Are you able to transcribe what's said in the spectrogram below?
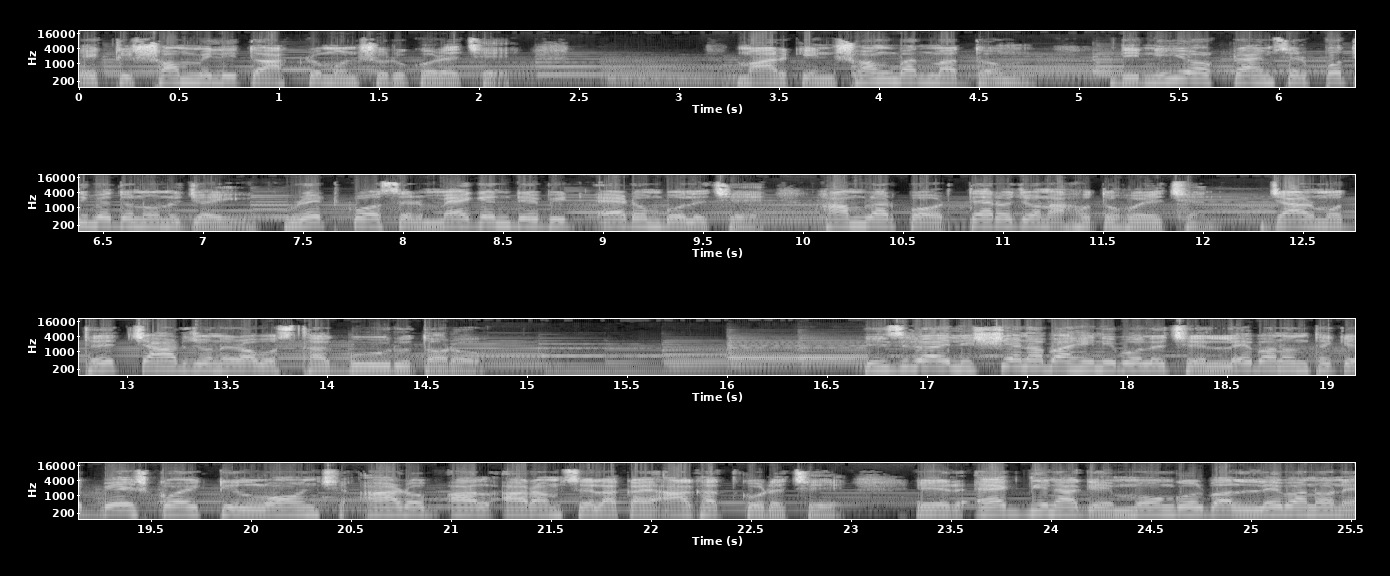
একটি সম্মিলিত আক্রমণ শুরু করেছে। মার্কিন সংবাদ মাধ্যম দি নিউ ইয়র্ক টাইমসের প্রতিবেদন অনুযায়ী, রেড ক্রসের ম্যাগেন ডেভিড অ্যাডম বলেছে, হামলার পর ১৩ জন আহত হয়েছেন, যার মধ্যে চার জনের অবস্থা গুরুতর। ইসরায়েলি সেনাবাহিনী বলেছে, লেবানন থেকে বেশ কয়েকটি লঞ্চ আরব আল আরামস এলাকায় আঘাত করেছে। এর একদিন আগে মঙ্গলবার লেবাননে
